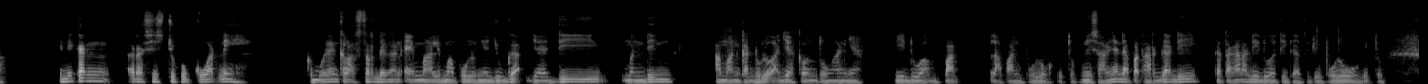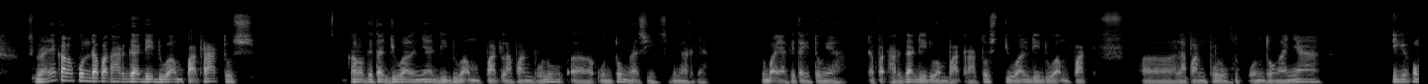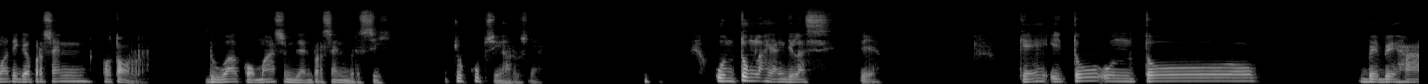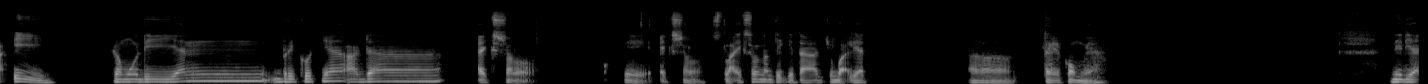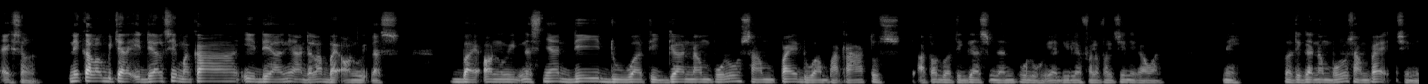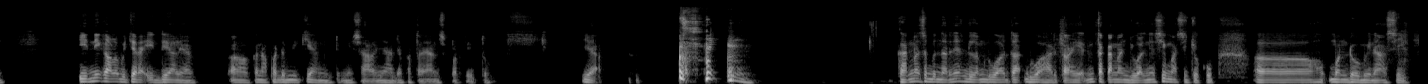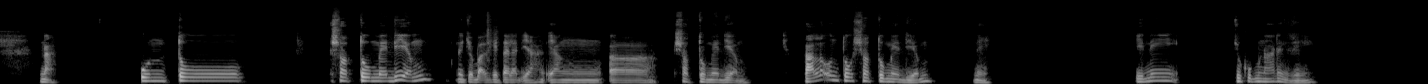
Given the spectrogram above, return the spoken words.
ini kan resist cukup kuat nih. Kemudian cluster dengan EMA 50-nya juga. Jadi mending amankan dulu aja keuntungannya di 2480 gitu. Misalnya dapat harga di katakanlah di 2370 gitu. Sebenarnya kalaupun dapat harga di 2400 kalau kita jualnya di 2480 uh, untung nggak sih sebenarnya? Coba ya kita hitung ya. Dapat harga di 2400, jual di 2480. Eh, Keuntungannya 3,3 persen kotor, 2,9 persen bersih. Cukup sih harusnya. untung lah yang jelas ya. Oke, itu untuk BBHI. Kemudian berikutnya ada Excel. Oke, Excel. Setelah Excel nanti kita coba lihat Telkom ya. Ini dia Excel. Ini kalau bicara ideal sih maka idealnya adalah buy on witness. Buy on witnessnya di 2360 sampai 2400 atau 2390 ya di level-level sini kawan. Nih, 2360 sampai sini. Ini kalau bicara ideal ya. Kenapa demikian gitu misalnya ada pertanyaan seperti itu. Ya, karena sebenarnya dalam dua, dua hari terakhir ini tekanan jualnya sih masih cukup uh, mendominasi. Nah, untuk short to medium, ini coba kita lihat ya, yang uh, short to medium. Kalau untuk short to medium, nih, ini cukup menarik sih.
